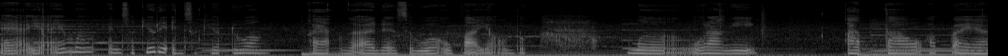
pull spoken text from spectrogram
Kayak ya emang insecure ya insecure doang kayak nggak ada sebuah upaya untuk mengurangi atau apa ya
